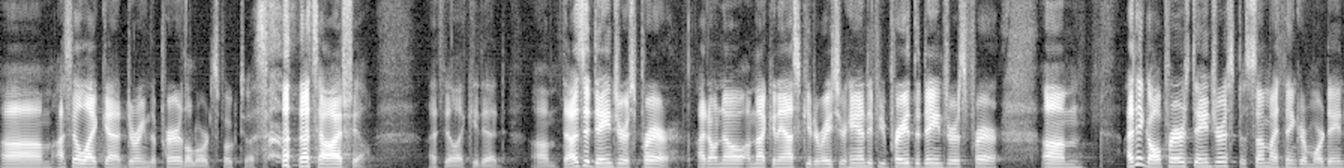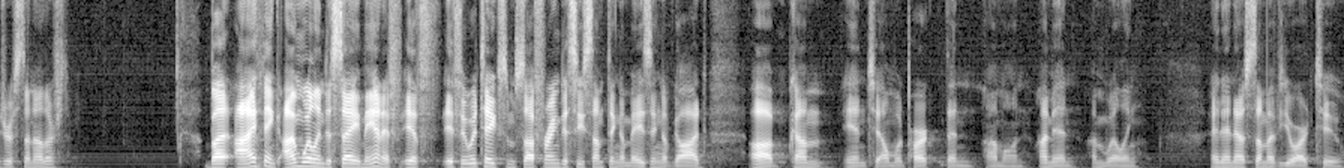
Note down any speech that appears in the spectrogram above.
Um, I feel like uh, during the prayer, the Lord spoke to us. That's how I feel. I feel like He did. Um, that was a dangerous prayer. I don't know. I'm not going to ask you to raise your hand if you prayed the dangerous prayer. Um, I think all prayer is dangerous, but some I think are more dangerous than others. But I think I'm willing to say, man, if, if, if it would take some suffering to see something amazing of God uh, come into Elmwood Park, then I'm on. I'm in. I'm willing. And I know some of you are too.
